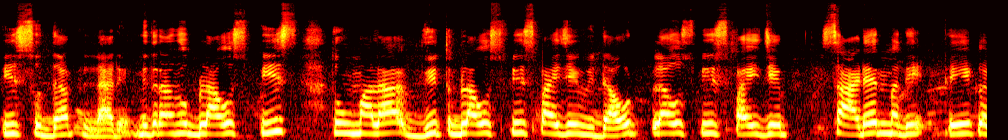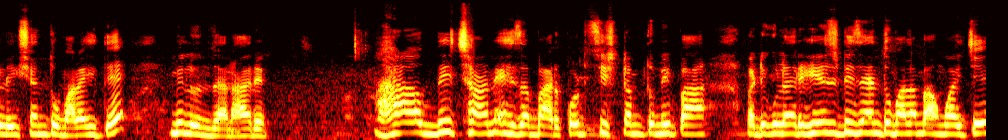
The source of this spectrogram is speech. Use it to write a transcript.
पीस सुद्धा मिळणार आहे. मित्रांनो ब्लाऊज पीस तुम्हाला विथ ब्लाऊज पीस पाहिजे विदाऊट ब्लाऊज पीस पाहिजे. साड्यांमध्ये ते कलेक्शन तुम्हाला इथे मिळून जाणार आहे. हा अगदी छान ह्याचा बारकोड सिस्टम तुम्ही पहा. पर्टिक्युलर हेच डिझाईन तुम्हाला मागवायचे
